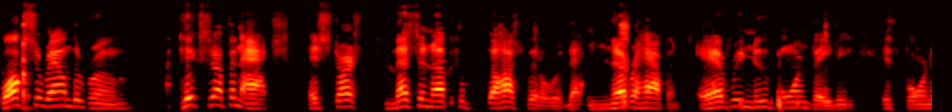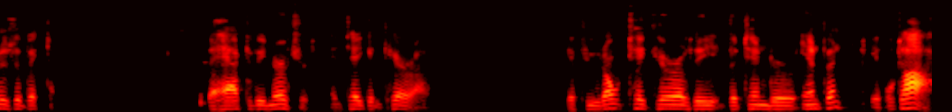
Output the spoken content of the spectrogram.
walks around the room, picks up an axe, and starts messing up the, the hospital room. That never happens. Every newborn baby is born as a victim. They have to be nurtured and taken care of. If you don't take care of the, the tender infant, it will die.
